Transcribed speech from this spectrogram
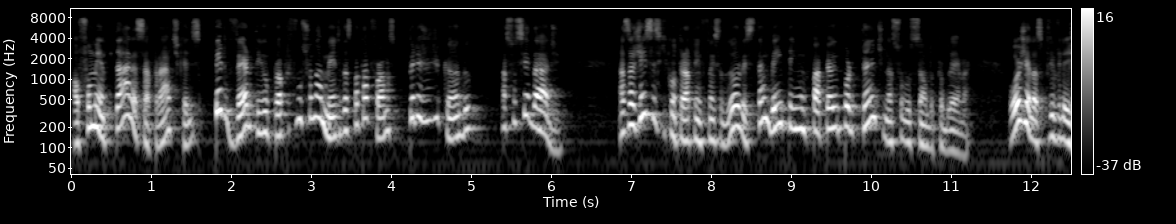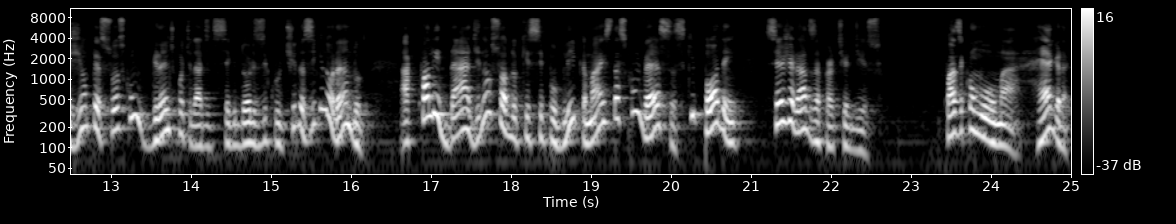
ao fomentar essa prática, eles pervertem o próprio funcionamento das plataformas, prejudicando a sociedade. As agências que contratam influenciadores também têm um papel importante na solução do problema. Hoje elas privilegiam pessoas com grande quantidade de seguidores e curtidas, ignorando a qualidade não só do que se publica, mas das conversas que podem ser geradas a partir disso. Quase como uma regra,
